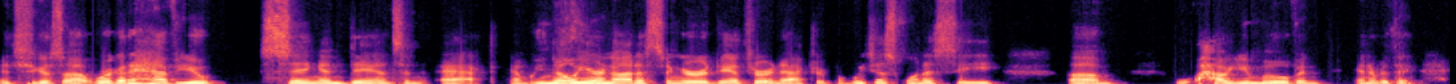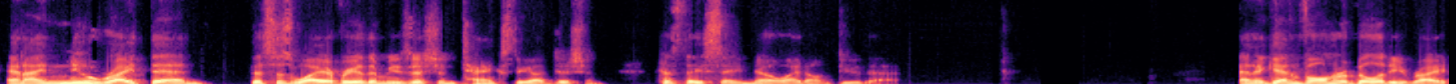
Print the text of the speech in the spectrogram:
And she goes, uh, "We're going to have you sing and dance and act. And we know you're not a singer, a dancer, an actor, but we just want to see um, how you move and and everything." And I knew right then this is why every other musician tanks the audition because they say, "No, I don't do that." And again, vulnerability, right?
